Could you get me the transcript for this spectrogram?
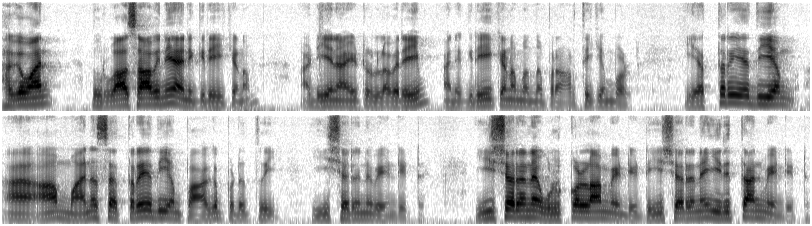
ഭഗവാൻ ദുർവാസാവിനെ അനുഗ്രഹിക്കണം അടിയനായിട്ടുള്ളവരെയും അനുഗ്രഹിക്കണമെന്ന് പ്രാർത്ഥിക്കുമ്പോൾ എത്രയധികം ആ- മനസ്സ് എത്രയധികം പാകപ്പെടുത്തി ഈശ്വരന് വേണ്ടിയിട്ട് ഈശ്വരനെ ഉൾക്കൊള്ളാൻ വേണ്ടിയിട്ട് ഈശ്വരനെ ഇരുത്താൻ വേണ്ടിയിട്ട്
